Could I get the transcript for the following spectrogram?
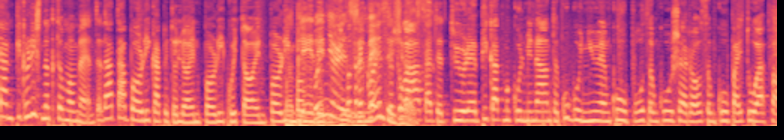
janë pikërisht në këtë moment. Dhe ata po rikapitulojnë, po rikujtojnë, po rimbledhin, po tregojnë situatat e tyre, pikat më kulminante, ku u zhgënjyem, ku u puthëm, ku u sherrosëm, ku u pajtuam. Po.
